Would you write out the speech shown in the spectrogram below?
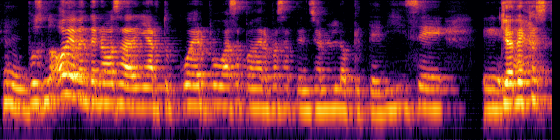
mm. pues no, obviamente no vas a dañar tu cuerpo, vas a poner más atención en lo que te dice. Eh, ya dejas,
